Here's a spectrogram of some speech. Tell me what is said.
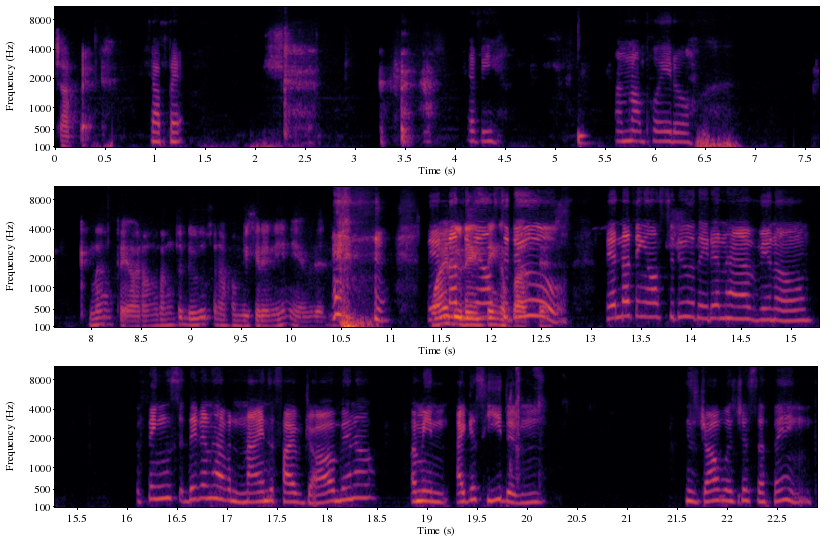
Capek. Capek. Heavy. I'm not Plato. Kenapa ya orang-orang tuh dulu kenapa mikirin ini ya berarti? they Why do nothing they else think to about do. this? They had nothing else to do. They didn't have, you know, things. They didn't have a nine to five job. You know, I mean, I guess he didn't. His job was just a thing.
